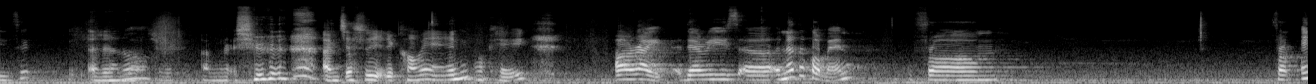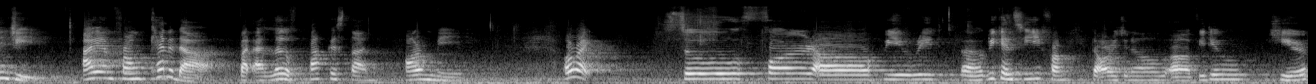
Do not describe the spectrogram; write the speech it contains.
Is it? I don't I'm know. not sure. I'm not sure. I'm just read the comment. Okay. All right. There is uh, another comment from from NG. I am from Canada, but I love Pakistan Army. All right. So for uh, we read, uh, we can see from the original uh, video here,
